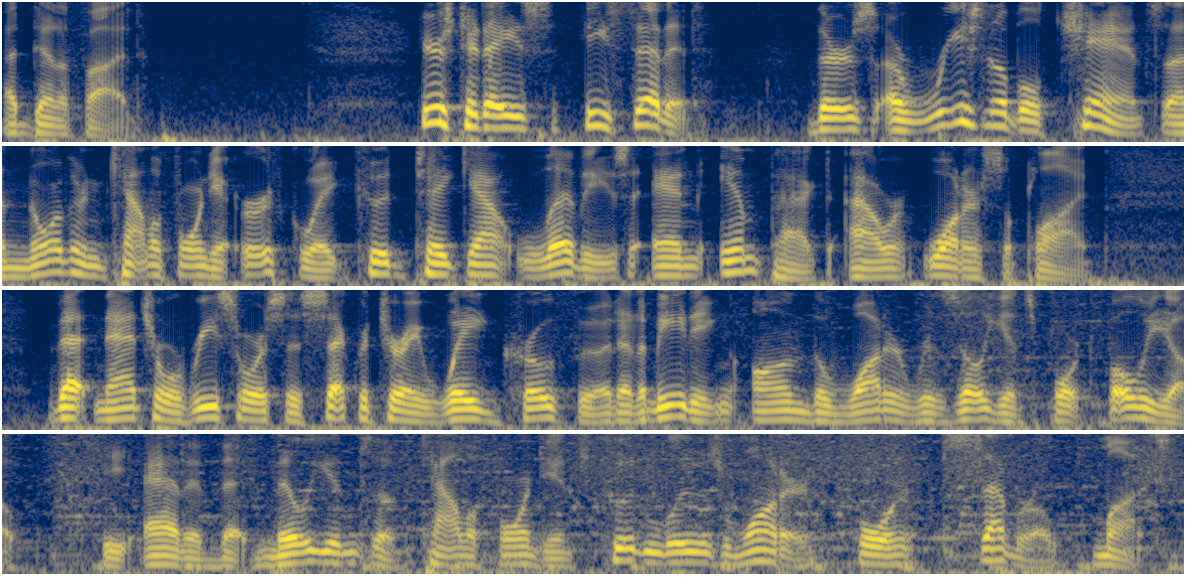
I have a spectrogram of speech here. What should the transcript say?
identified. Here's today's He Said It there's a reasonable chance a Northern California earthquake could take out levees and impact our water supply. That Natural Resources Secretary Wade Crowfoot at a meeting on the water resilience portfolio. He added that millions of Californians could lose water for several months.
